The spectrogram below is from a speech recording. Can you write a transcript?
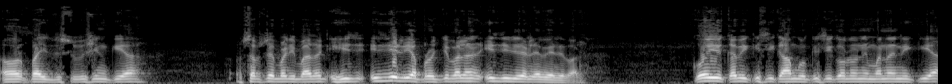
और प्राइज डिस्ट्रीब्यूशन किया। सबसे बड़ी बात है कि easily approachable and easily available कोई कभी किसी काम को किसी को उन्होंने मना नहीं किया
